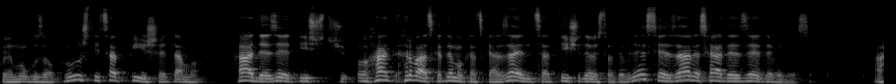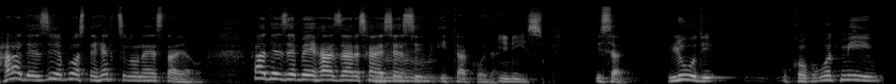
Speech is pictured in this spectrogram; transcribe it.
koje mogu zaokružiti, sad piše tamo HDZ tisuću, o, H, Hrvatska demokratska zajednica 1990, zarez HDZ 90. A HDZ Bosne i Hercegovine je stajao. HDZ BiH, zarez HSS mm. i, i tako dalje. I niz. I sad, ljudi, koliko god mi,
